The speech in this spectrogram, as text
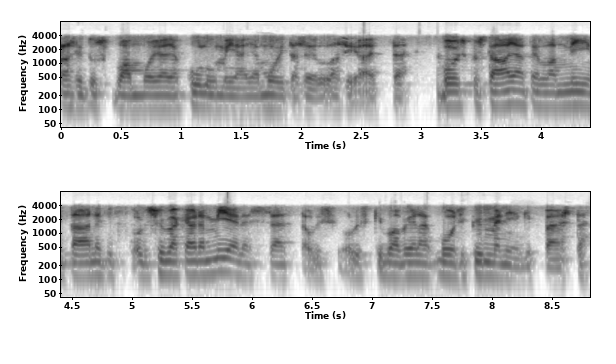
rasitusvammoja ja kulumia ja muita sellaisia, että voisiko sitä ajatella niin, tai ainakin olisi hyvä käydä mielessä, että olisi, olisi kiva vielä vuosikymmenienkin päästä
